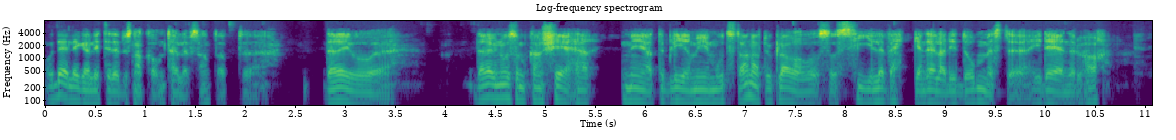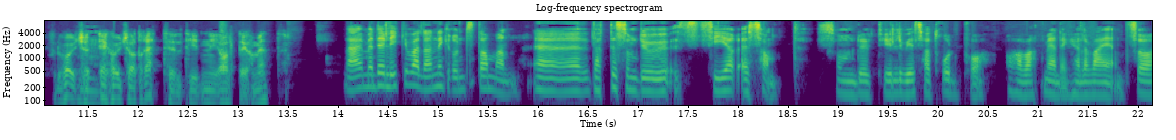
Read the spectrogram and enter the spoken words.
og det ligger litt i det du snakker om, Tellef. At det er, jo, det er jo noe som kan skje her med at det blir mye motstand, at du klarer å sile vekk en del av de dummeste ideene du har. For har ikke, mm. jeg har jo ikke hatt rett hele tiden i alt jeg har ment. Nei, men det er likevel denne grunnstammen. Eh, dette som du sier er sant, som du tydeligvis har trodd på og har vært med deg hele veien. Så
